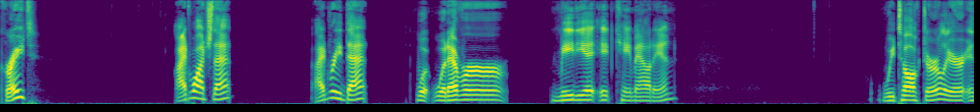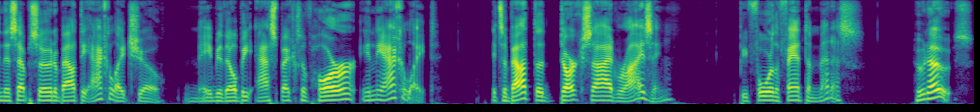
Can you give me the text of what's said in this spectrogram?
Great. I'd watch that. I'd read that. Wh- whatever media it came out in. We talked earlier in this episode about the Acolyte show maybe there'll be aspects of horror in The Acolyte. It's about the dark side rising before the Phantom Menace. Who knows?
